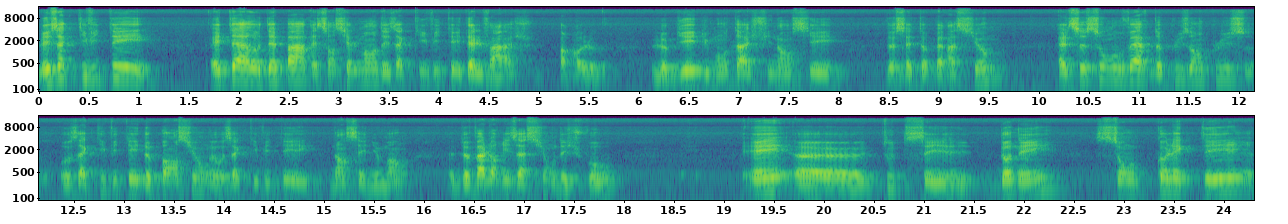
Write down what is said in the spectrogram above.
Les activités étaient au départ essentiellement des activités d'élevage par le, biais du montage financier de cette opération. Elles se sont ouvertes de plus en plus aux activités de pension et aux activités d'enseignement, de valorisation des chevaux. Et euh, toutes ces données sont collectées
